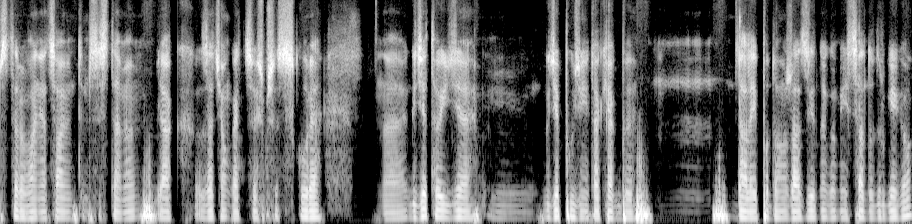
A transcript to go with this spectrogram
sterowania całym tym systemem, jak zaciągać coś przez skórę, e, gdzie to idzie, gdzie później tak jakby mm, dalej podąża z jednego miejsca do drugiego.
